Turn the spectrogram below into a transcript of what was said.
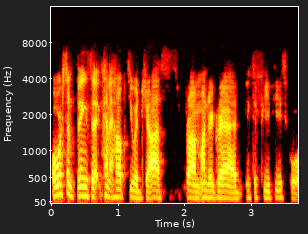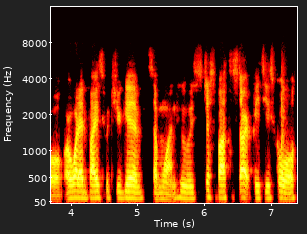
what were some things that kind of helped you adjust from undergrad into PT school, or what advice would you give someone who's just about to start PT school,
